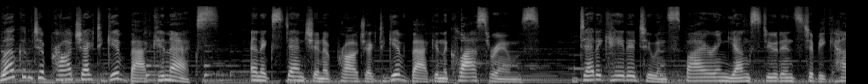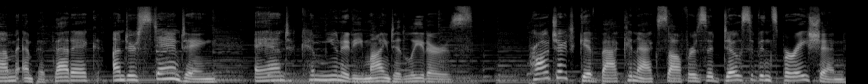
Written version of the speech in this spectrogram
Welcome to Project Give Back Connects, an extension of Project Give Back in the classrooms, dedicated to inspiring young students to become empathetic, understanding, and community minded leaders. Project Give Back Connects offers a dose of inspiration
